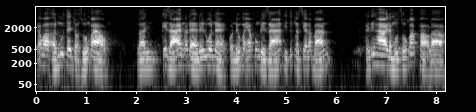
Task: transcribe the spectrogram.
các bác ấn mũi tên trỏ xuống vào là cái giá em đã đề đây luôn này. Còn nếu mà em không đề giá thì tức là xe đã bán. Cái thứ hai là một số bác bảo là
